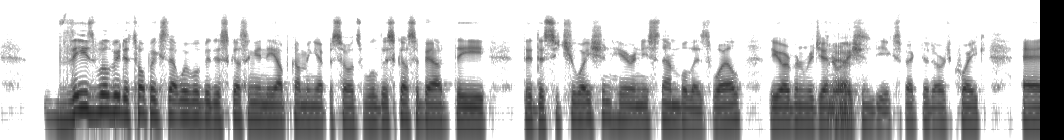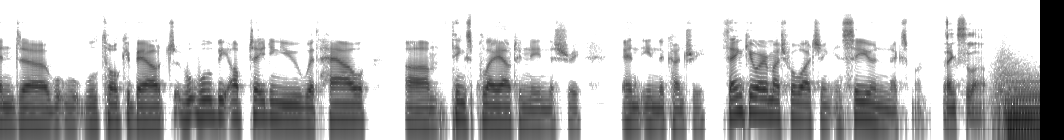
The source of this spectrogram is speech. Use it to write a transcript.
These will be the topics that we will be discussing in the upcoming episodes. We'll discuss about the the, the situation here in Istanbul as well, the urban regeneration, Yes. the expected earthquake, and uh, we'll talk about. We'll be updating you with how um, things play out in the industry and in the country. Thank you very much for watching, and see you in the next one. Thanks a lot.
